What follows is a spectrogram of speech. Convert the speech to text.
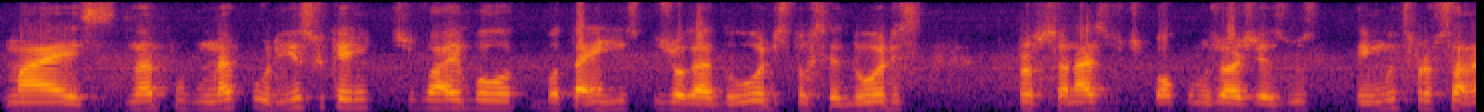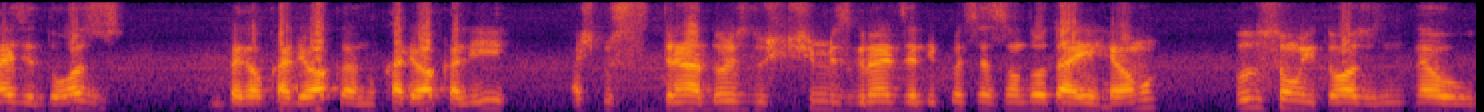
mas não é por, não é por isso que a gente vai botar em risco jogadores, torcedores, profissionais de futebol como Jorge Jesus. Tem muitos profissionais idosos. Vamos pegar o Carioca, no Carioca ali, acho que os treinadores dos times grandes ali, com exceção do Odair Helman, todos são idosos, né? O,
